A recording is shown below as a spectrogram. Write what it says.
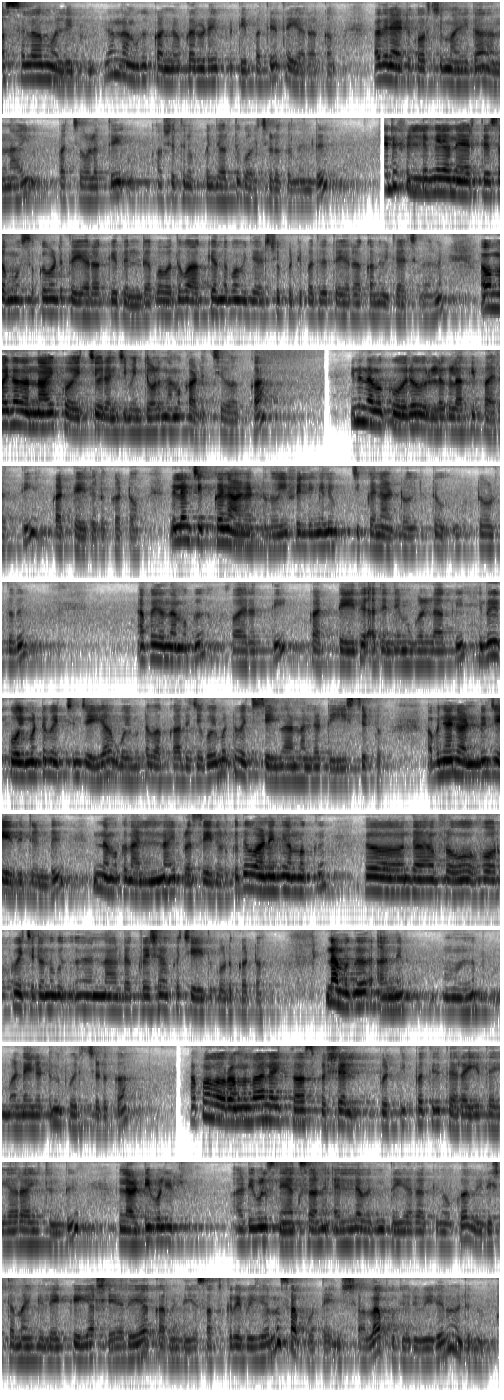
അസ്സലാമു അലൈക്കും ഇത് നമുക്ക് കണ്ണൂർക്കാരുടെ പെട്ടിപ്പത്തി തയ്യാറാക്കാം. അതിനായിട്ട് കുറച്ച് മൈദ നന്നായി പച്ചവെള്ളത്തിൽ ആവശ്യത്തിന് ഉപ്പും ചേർത്ത് കുഴച്ചെടുക്കുന്നുണ്ട്. എന്റെ ഫില്ലിങ് ഞാൻ നേരത്തെ സമൂസക്ക് വേണ്ടി തയ്യാറാക്കിയതുണ്ട് അപ്പോൾ അത് ബാക്കി വന്നപ്പോൾ വിചാരിച്ചു പെട്ടിപ്പത്തിൽ തയ്യാറാക്കാമെന്ന് വിചാരിച്ചതാണ്. അപ്പോൾ മൈദ നന്നായി കുഴച്ച് ഒരു അഞ്ച് മിനിറ്റോളം നമുക്ക് അടച്ച് വെക്കാം. ഇനി നമുക്ക് ഓരോ ഉരുളകളാക്കി പരത്തി കട്ട് ചെയ്തെടുക്കാം കേട്ടോ. ഇതെല്ലാം ചിക്കനാണ് ഇട്ടത്. ഈ ഫില്ലിങ്ങിൽ ചിക്കനാണ് കേട്ടോ ഇട്ട് ഇട്ട് കൊടുത്തത്. അപ്പോൾ ഇത് നമുക്ക് പരത്തി കട്ട് ചെയ്ത് അതിന്റെ മുകളിലാക്കി. ഇത് കോഴിമുട്ട വെച്ചും ചെയ്യാം. കോഴിമുട്ട വെക്കാതെ ചെയ്യാം. കോഴിമുട്ട വെച്ച് ചെയ്യുന്നതാണ് നല്ല ടേസ്റ്റ് കിട്ടും അപ്പോൾ ഞാൻ രണ്ടും ചെയ്തിട്ടുണ്ട്. ഇത് നമുക്ക് നന്നായി പ്രസ് ചെയ്ത് കൊടുക്കും. ഇത് വേണമെങ്കിൽ നമുക്ക് എന്താ ഫോർക്ക് വെച്ചിട്ടൊന്ന് ഡെക്കറേഷൻ ഒക്കെ ചെയ്ത് കൊടുക്കട്ടോ. നമുക്ക് അതിന് ഒന്ന് എണ്ണയിലിട്ടൊന്ന് പൊരിച്ചെടുക്കാം. അപ്പോൾ റമദാൻ ആ സ്പെഷ്യൽ പെട്ടിപ്പത്തിരി തയ്യാറായിട്ടുണ്ട്. നല്ല അടിപൊളി അടിപൊളി സ്നാക്സാണ്. എല്ലാവരും തയ്യാറാക്കി നോക്കുക. വീഡിയോ ഇഷ്ടമായെങ്കിൽ ലൈക്ക് ചെയ്യുക ഷെയർ ചെയ്യുക കമന്റ് ചെയ്യുക സബ്സ്ക്രൈബ് ചെയ്യുക. സപ്പോർട്ട് ചെയ്യുക. ഇൻഷാല്ല പുതിയൊരു വീഡിയോ വരുന്നു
